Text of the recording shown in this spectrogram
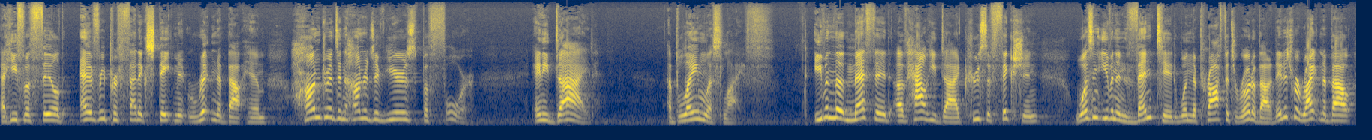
that he fulfilled every prophetic statement written about him hundreds and hundreds of years before. And he died a blameless life. Even the method of how he died, crucifixion, wasn't even invented when the prophets wrote about it. They just were writing about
